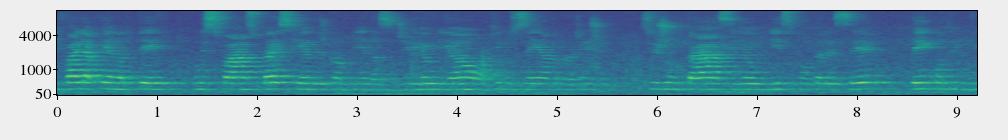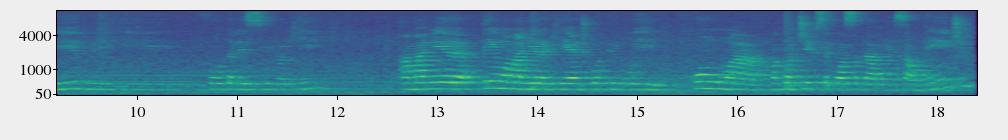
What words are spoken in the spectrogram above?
que vale a pena ter um espaço da esquerda de Campinas de reunião aqui no centro, para a gente se juntar, se reunir, se fortalecer, tem contribuído e, e, fortalecido aqui. A maneira, tem uma maneira que é de contribuir com uma, uma quantia que você possa dar mensalmente,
